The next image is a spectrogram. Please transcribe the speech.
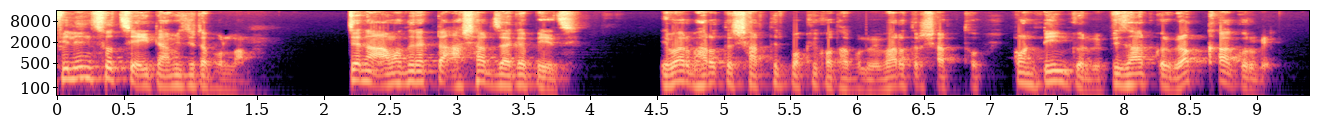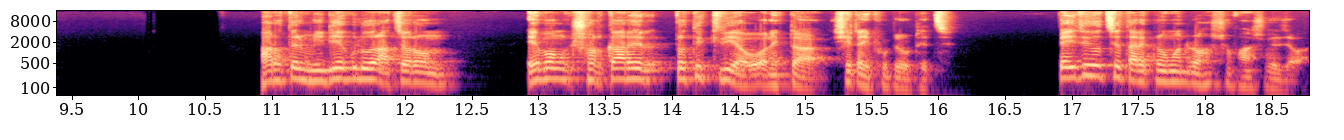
ফিলিংস হচ্ছে এইটা, আমি যেটা বললাম, যে না, আমাদের একটা আশার জায়গা পেয়েছি। এবার ভারতের স্বার্থের পক্ষে কথা বলবে, ভারতের স্বার্থ কন্টেইন করবে প্রিজার্ভ করবে, রক্ষা করবে। ভারতের মিডিয়াগুলোর আচরণ এবং সরকারের প্রতিক্রিয়াও অনেকটা সেটাই ফুটে উঠেছে। তো এইটি হচ্ছে তারেক রহমানের রহস্য ফাঁস হয়ে যাওয়া।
